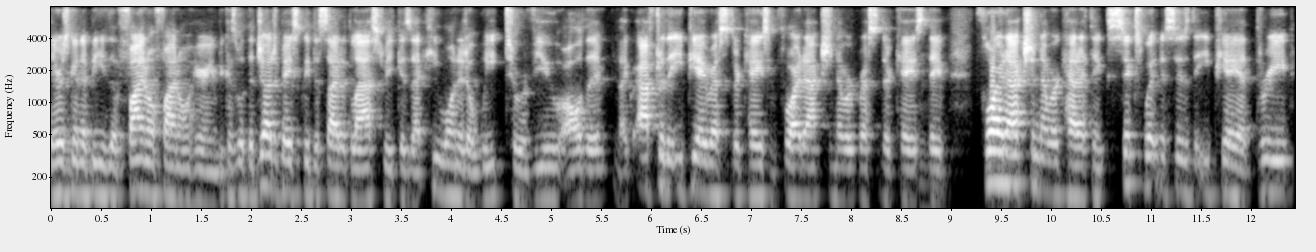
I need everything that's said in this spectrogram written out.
there's going to be the final, final hearing because what the judge basically decided last week is that he wanted a week to review all the, like after the EPA rested their case and Fluoride Action Network rested their case. They, Fluoride Action Network had, I think, six witnesses. The EPA had three.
